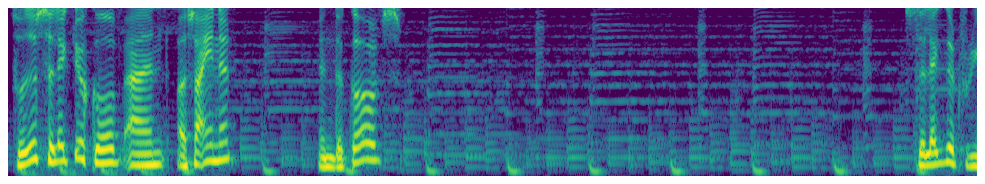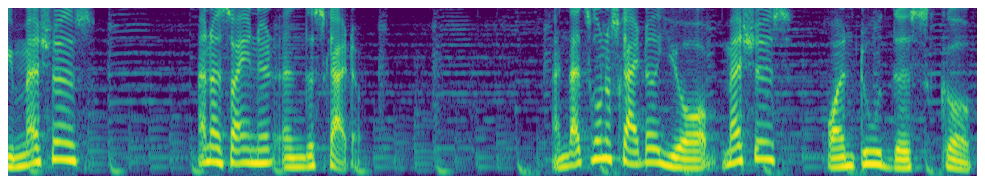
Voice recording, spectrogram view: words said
So just select your curve and assign it in the curves. Select the tree meshes and assign it in the scatter. And that's going to scatter your meshes onto this curve.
